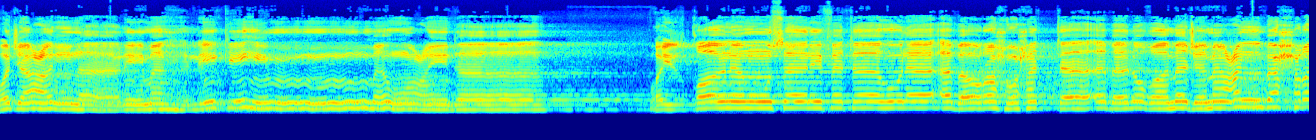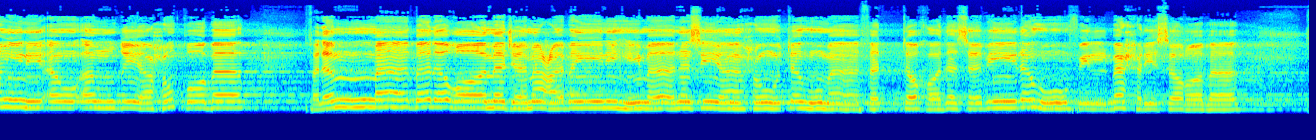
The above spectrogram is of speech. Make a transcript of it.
وجعلنا لمهلكهم موعدا. وإذ قال موسى لفتاه لا أبرح حتى أبلغ مجمع البحرين أو أمضي حقباً. فلما بلغا مجمع بينهما نسيا حوتهما فاتخذ سبيله في البحر سربا.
